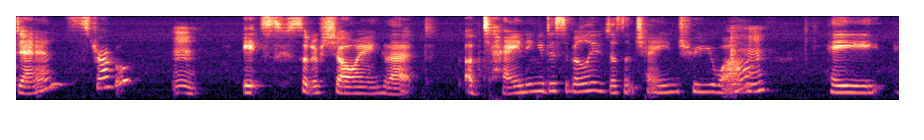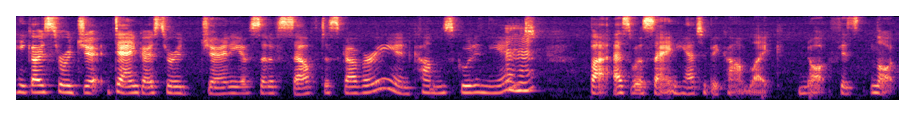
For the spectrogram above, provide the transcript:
Dan's struggle, Mm. it's sort of showing that obtaining a disability doesn't change who you are. Mhm. he he goes through a Dan goes through a journey of sort of self discovery and comes good in the end. Mhm. But as we are saying, he had to become like not phys- not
